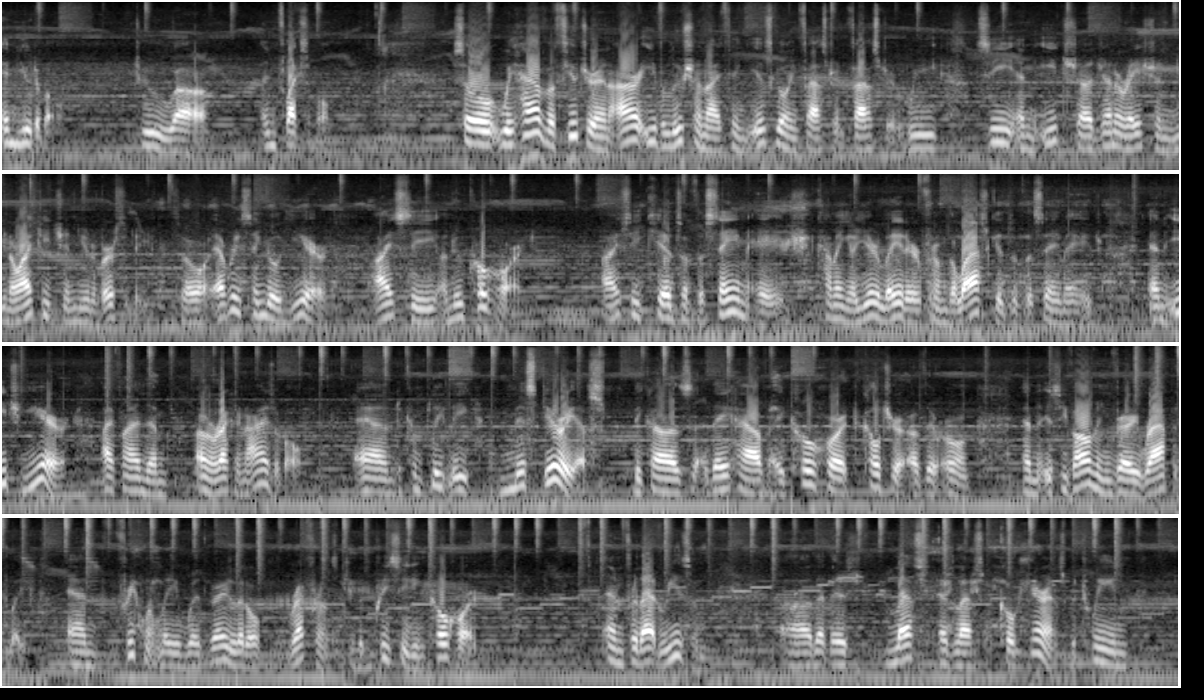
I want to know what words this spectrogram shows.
immutable, too uh, inflexible. So we have a future and our evolution, I think, is going faster and faster. We see in each uh, generation, you know, I teach in university, so every single year I see a new cohort I see kids of the same age coming a year later from the last kids of the same age, and each year I find them unrecognizable and completely mysterious because they have a cohort culture of their own and is evolving very rapidly and frequently with very little reference to the preceding cohort. And for that reason, uh, that there's less and less coherence between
